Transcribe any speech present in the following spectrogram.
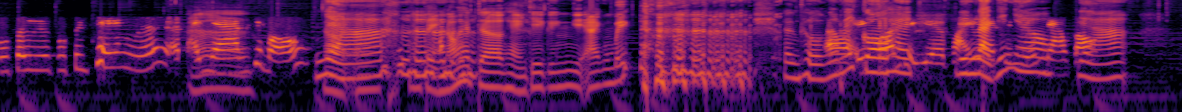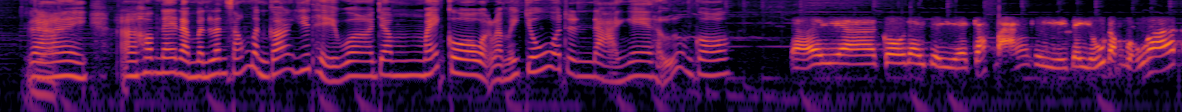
cô tư cô tư sen nữa ở tại À. nhà chứ bộ. Dạ. Anh tiền nói hết trơn hàng chi cái gì ai cũng biết. Thường thường À, á mấy cô hay à, liên lạc à, với nhau. nhau con. dạ. Rồi à, hôm nay là mình lên sóng mình có giới thiệu ờ, cho mấy cô hoặc là mấy chú ở trên đài nghe thử không cô Đợi à, cô đây thì các bạn thì đầy đủ đông đủ hết.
